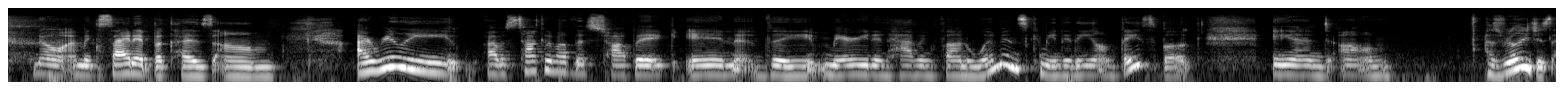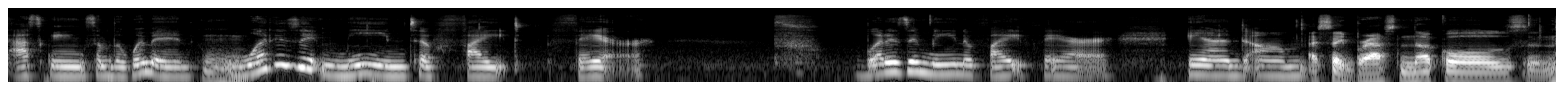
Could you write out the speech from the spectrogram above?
no, I'm excited because um, I really I was talking about this topic in the Married and Having Fun Women's community on Facebook, and um, I was really just asking some of the women, mm-hmm. what does it mean to fight fair? What does it mean to fight fair? And um, I say brass knuckles and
